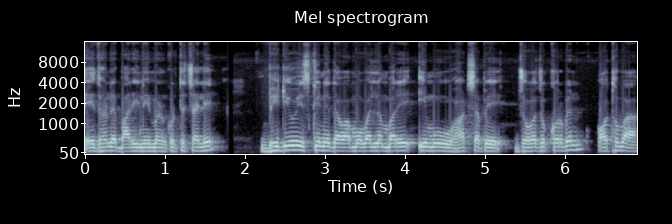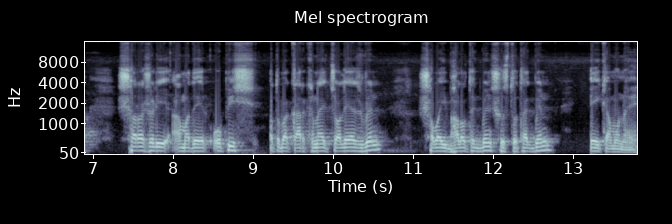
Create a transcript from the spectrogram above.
এই ধরনের বাড়ি নির্মাণ করতে চাইলে ভিডিও স্ক্রিনে দেওয়া মোবাইল নম্বরে ইমো, হোয়াটসঅ্যাপে যোগাযোগ করবেন অথবা সরাসরি আমাদের অফিস অথবা কারখানায় চলে আসবেন। সবাই ভালো থাকবেন, সুস্থ থাকবেন। এই কামনায়।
